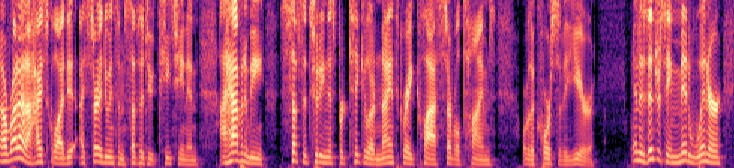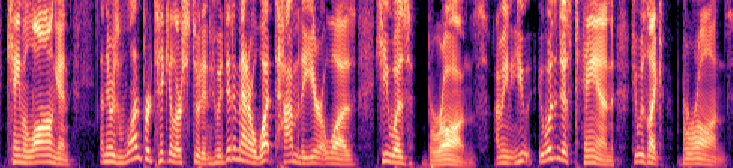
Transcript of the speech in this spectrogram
Uh, right out of high school, I did I started doing some substitute teaching, and I happened to be substituting this particular ninth grade class several times over the course of a year. And it was interesting, midwinter came along and and there was one particular student who it didn't matter what time of the year it was, he was bronze. I mean, he he wasn't just tan, he was like bronze.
